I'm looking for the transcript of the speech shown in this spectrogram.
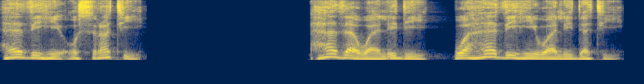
هذه أسرتي. هذا والدي وهذه والدتي.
